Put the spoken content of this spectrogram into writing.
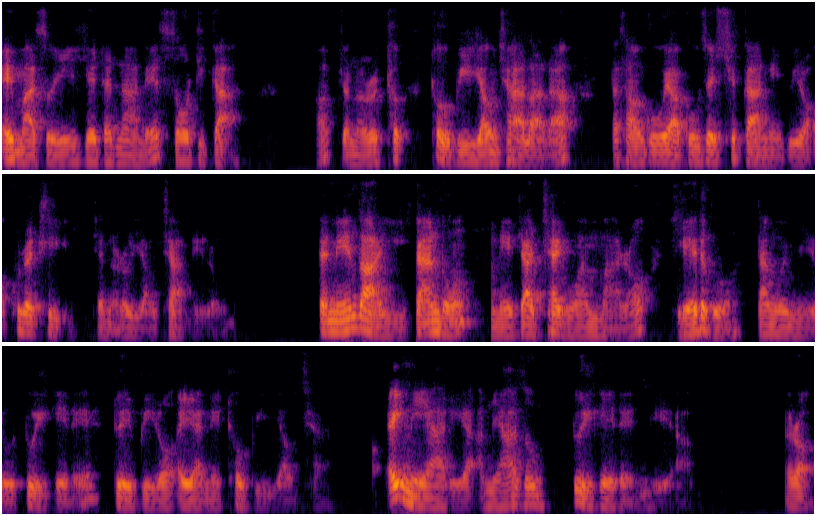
အဲ့မှာဆိုရင်ယေဒနာနဲ့ဇောတိကနော်ကျွန်တော်တို့ထုတ်ထုတ်ပြီးရောင်းချလာတာ1998ကနေပြီးတော့အခုရက်ထိကျွန်တော်တို့ရောင်းချနေတော့တနင်္သာရီကမ်းလွန်အနေကြခြိုက်ဝမ်းမှာတော့ရဲတကူတန်ငွေမျိုးတွေ့ခဲ့တယ်တွေ့ပြီးတော့အဲ့ရနေထုတ်ပြီးရောင်းချအဲ့နေရာတွေကအများဆုံးတွေ့ခဲ့တဲ့နေရာအဲ့တော့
